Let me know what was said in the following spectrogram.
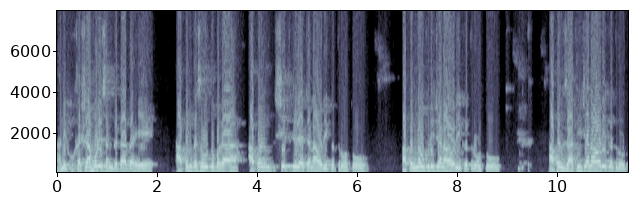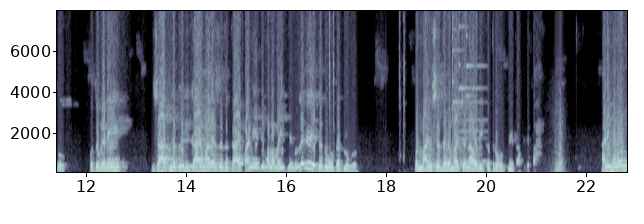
आणि कशामुळे संकटात आहे? आपण कसं होतो बघा? आपण शेतकऱ्याच्या नावावर एकत्र होतो. आपण नोकरीच्या नावावर एकत्र होतो. आपण जातीच्या नावावर एकत्र होतो. होतो का नाही? जात म्हटलं की काय महाराष्ट्राचं काय पाणी येते मला माहीत नाही. म्हणलं काय एकत्र होतात लोक. पण माणसं धर्माच्या नावावर एकत्र होत नाहीत आपले पहा. आणि म्हणून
